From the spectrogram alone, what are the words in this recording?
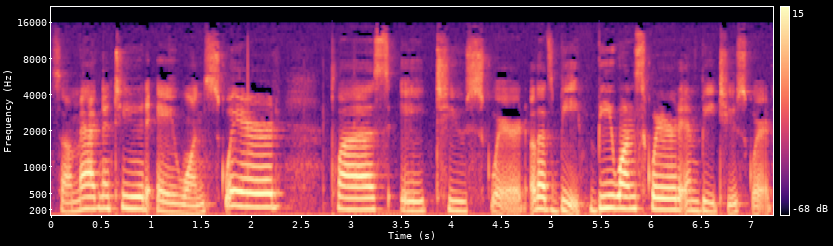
So magnitude a1 squared plus a2 squared. Oh, that's b. b1 squared and b2 squared.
